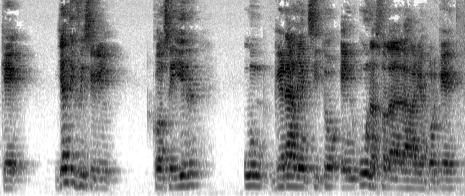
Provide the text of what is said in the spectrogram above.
que ya es difícil conseguir un gran éxito en una sola de las áreas porque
